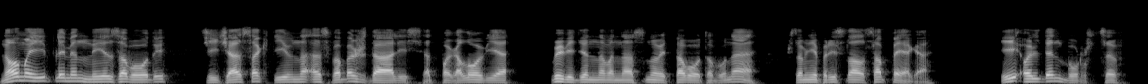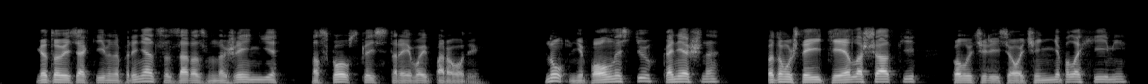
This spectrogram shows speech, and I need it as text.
Но мои племенные заводы сейчас активно освобождались от поголовья, выведенного на основе того табуна, что мне прислал Сапега, и ольденбуржцев, готовясь активно приняться за размножение московской строевой породы. Ну, не полностью, конечно, потому что и те лошадки получились очень неплохими.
